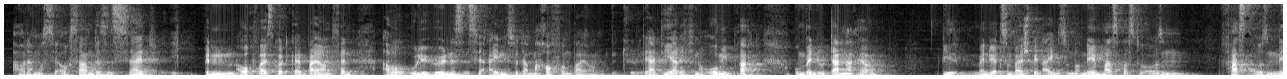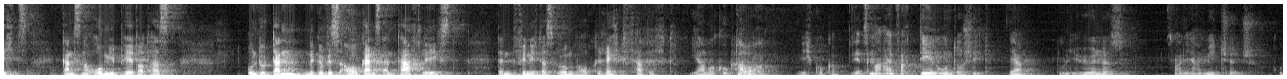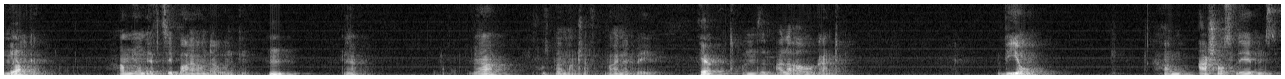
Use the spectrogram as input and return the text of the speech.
Aber da musst du ja auch sagen, das ist halt, ich bin auch, weiß Gott, kein Bayern-Fan, aber Uli Hoeneß ist ja eigentlich so der Macher von Bayern. Natürlich. Der hat die ja richtig nach oben gebracht. Und wenn du dann nachher, wie, wenn du jetzt zum Beispiel ein eigenes Unternehmen hast, was du aus dem, fast aus dem Nichts ganz nach oben gepetert hast, und du dann eine gewisse Arroganz an den Tag legst, dann finde ich das irgendwo auch gerechtfertigt. Ja, aber guck doch Aber mal. Ich gucke. Jetzt mal einfach den Unterschied. Ja. Uli Hoeneß, Salihamidzic, Rummenigge haben ihren FC Bayern da unten. Hm. Ja? ja, Fußballmannschaft, meinetwegen. Ja. Und sind alle arrogant. Wir haben Aschers Lebens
